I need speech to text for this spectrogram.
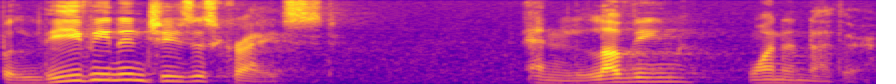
believing in Jesus Christ and loving one another.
